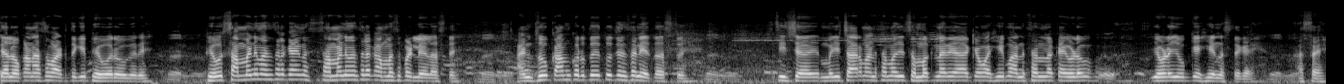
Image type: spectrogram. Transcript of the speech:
त्या लोकांना असं वाटतं की फेवर वगैरे. बरं बरं. फेवर सामान्य माणसाला काय नसतं सामान्य माणसाला कामाचं पडलेलं असतंय. बरं आणि जो काम करतोय तो त्यांचा नेता असतोय. बरं बरं. ती च- म्हणजे चार माणसामध्ये चमकणाऱ्या किंवा हे माणसांना काय एवढं एवढं योग्य हे नसतं काय. बरं. असं आहे.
